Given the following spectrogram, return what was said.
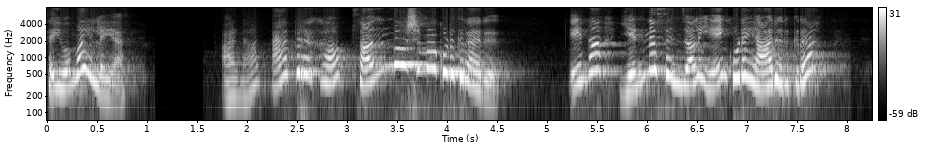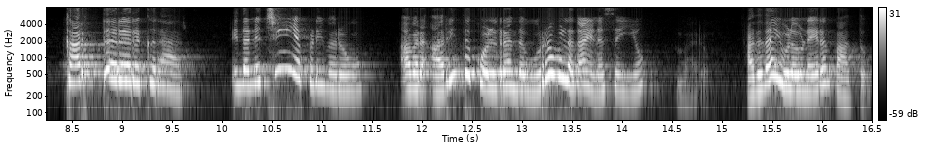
செய்வோமா இல்லையா? ஆனால் ஆப்ரஹாம் சந்தோஷமாக கொடுக்குறாரு. ஏன்னா என்ன செஞ்சாலும் ஏன் கூட யார் இருக்கிறா? கர்த்தர் இருக்கிறார். இந்த நிச்சயம் எப்படி வரும்? அவர் அறிந்து கொள்கிற அந்த உறவுல தான் என்ன செய்யும்? வரும். அதுதான் இவ்வளவு நேரம் பார்த்தோம்.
